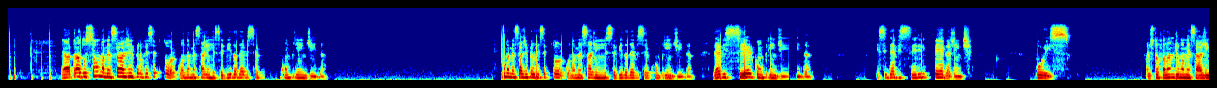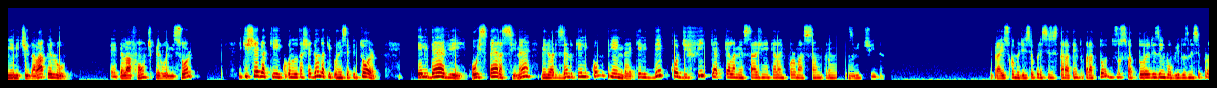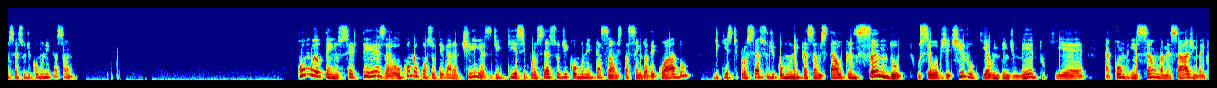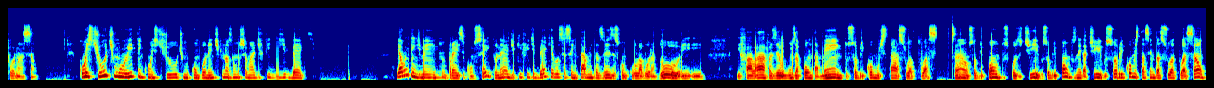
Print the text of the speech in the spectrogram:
É a tradução da mensagem pelo receptor, quando a mensagem recebida deve ser compreendida. A mensagem pelo receptor, quando a mensagem recebida deve ser compreendida deve ser compreendida. Esse deve ser, ele pega a gente. Pois eu estou falando de uma mensagem emitida lá pelo, é, pela fonte, pelo emissor, e que chega aqui, quando está chegando aqui para o receptor, ele deve, ou espera-se, né, melhor dizendo, que ele compreenda, que ele decodifique aquela mensagem, aquela informação transmitida. E para isso, como eu disse, eu preciso estar atento para todos os fatores envolvidos nesse processo de comunicação. Como eu tenho certeza, ou como eu posso ter garantias de que esse processo de comunicação está sendo adequado, de que este processo de comunicação está alcançando o seu objetivo, que é o entendimento, que é a compreensão da mensagem, da informação? com este último item, com este último componente que nós vamos chamar de feedback. E há um entendimento para esse conceito, né, de que feedback é você sentar muitas vezes com o colaborador e, e, e falar, fazer alguns apontamentos sobre como está a sua atuação, sobre pontos positivos, sobre pontos negativos, sobre como está sendo a sua atuação.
